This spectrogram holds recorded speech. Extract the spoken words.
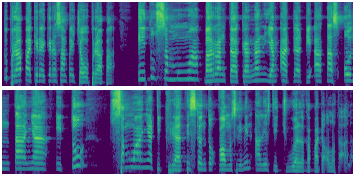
Itu berapa kira-kira sampai jauh berapa? Itu semua barang dagangan yang ada di atas untanya itu semuanya digratiskan untuk kaum muslimin alias dijual kepada Allah Ta'ala.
